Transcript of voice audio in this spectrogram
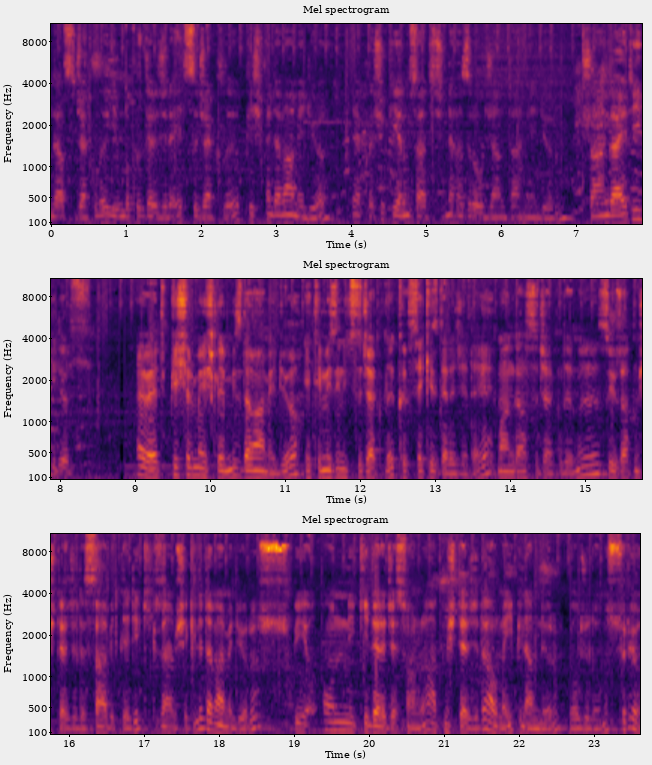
Mangal sıcaklığı, 29 derecede et sıcaklığı pişme devam ediyor. Yaklaşık yarım saat içinde hazır olacağını tahmin ediyorum. Şu an gayet iyi gidiyoruz. Evet pişirme işlemimiz devam ediyor. Etimizin iç sıcaklığı 48 derecede. Mangal sıcaklığımız 160 derecede sabitledik. Güzel bir şekilde devam ediyoruz. Bir 12 derece sonra 60 derecede almayı planlıyorum. Yolculuğumuz sürüyor.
